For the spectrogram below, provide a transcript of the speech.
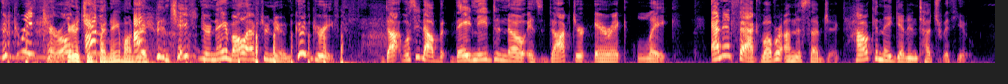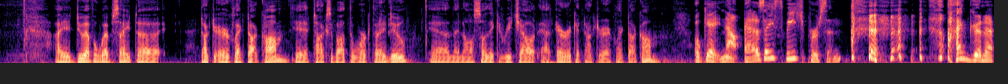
Good grief, Carol. You're going to change I'm- my name on me. I've been changing your name all afternoon. Good grief. Doc, we'll see now, but they need to know it's Dr. Eric Lake. And in fact, while we're on this subject, how can they get in touch with you? I do have a website, uh, drericlake.com. It talks about the work that I do. And then also they could reach out at eric at drericlake.com. Okay, now as a speech person, I'm going to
